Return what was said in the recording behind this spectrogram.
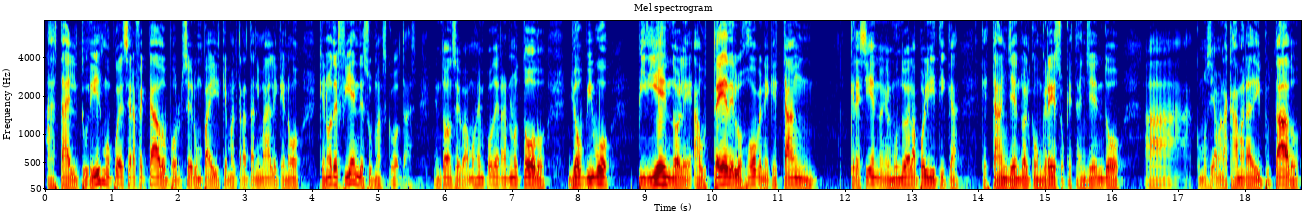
Hasta el turismo puede ser afectado por ser un país que maltrata animales, que no, que no defiende sus mascotas. Entonces, vamos a empoderarnos todos. Yo vivo pidiéndole a ustedes, los jóvenes que están creciendo en el mundo de la política, que están yendo al Congreso, que están yendo a, ¿cómo se llama?, la Cámara de Diputados,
